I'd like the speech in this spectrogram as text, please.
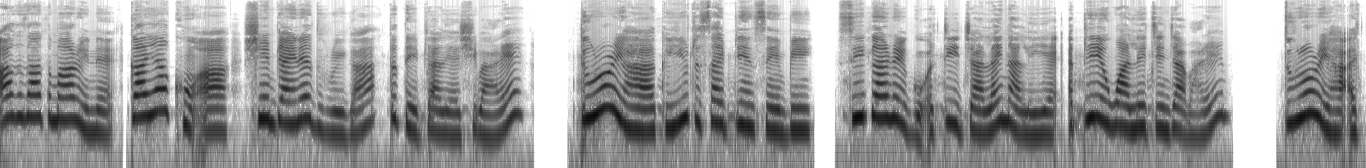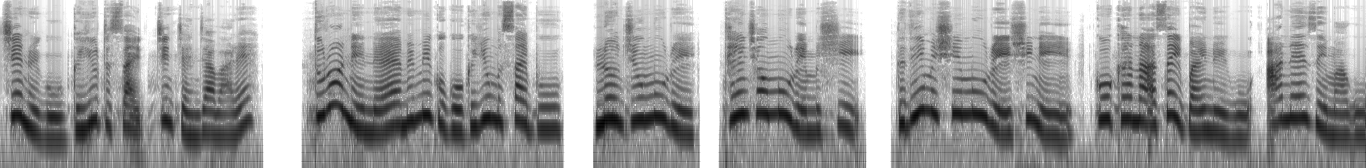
အားကစားသမားတွေနဲ့ကာယခွန်အားရှင်ပြိုင်တဲ့သူတွေကတသက်ပြလျက်ရှိပါတယ်။သူတို့တွေဟာဂရုတစိုက်ပြင်ဆင်ပြီးစည်းကမ်းတွေကိုအတိအကျလိုက်နာလေရဲ့အပြည့်အဝလေ့ကျင့်ကြပါတယ်။သူတို့တွေဟာအကျင့်တွေကိုဂရုတစိုက်ကျင့်ကြံကြပါတယ်။သူတို့အနေနဲ့မိမိကိုယ်ကိုဂရုမစိုက်ဘူးလွန်ကျူးမှုတွေထိန်းချုပ်မှုတွေမရှိတတိမရှိမှုတွေရှိနေရင်ကိုခန္ဓာအစိတ်ပိုင်းတွေကိုအားနည်းစေမှာကို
